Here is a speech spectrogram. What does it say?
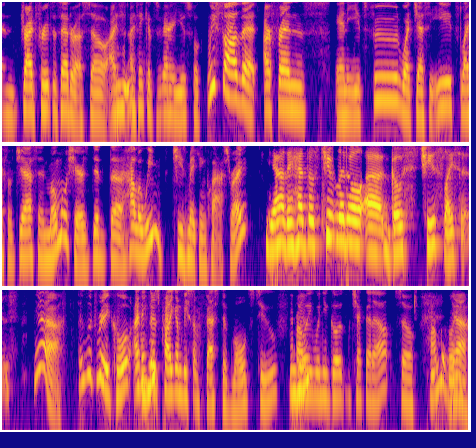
And dried fruits, etc. So I, Mhm. I think it's very useful. We saw that our friends Annie Eats Food, What Jesse Eats, Life of Jess, and Momo Shares did the Halloween cheese making class, right? Yeah, they had those cute little uh, ghost cheese slices. Yeah, those look really cool. I think Mhm. there's probably gonna be some festive molds too, probably when you go check that out. So Probably. yeah,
